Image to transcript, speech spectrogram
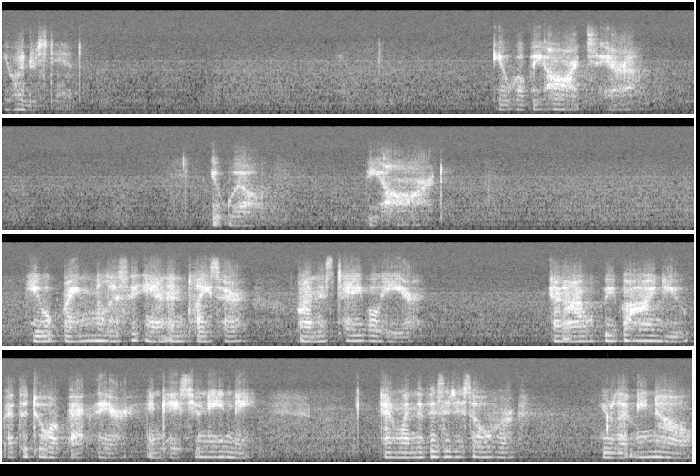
You understand? It will be hard, Sarah. It will be hard. He will bring Melissa in and place her on this table here. And I will be behind you at the door back there in case you need me. And when the visit is over, you let me know.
